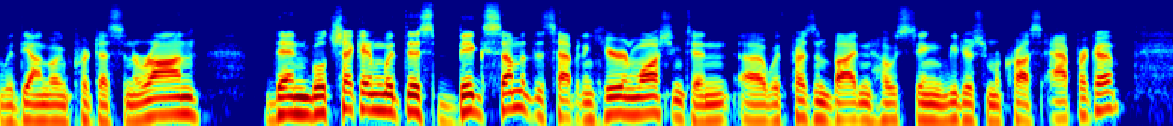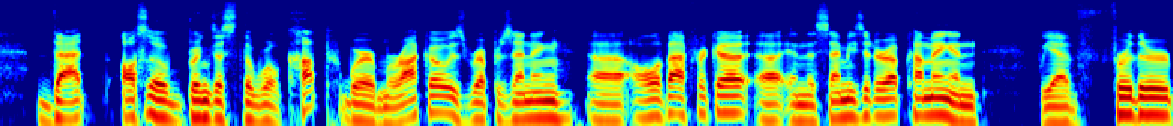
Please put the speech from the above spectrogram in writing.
with the ongoing protests in Iran. Then we'll check in with this big summit that's happening here in Washington uh, with President Biden hosting leaders from across Africa. That also brings us to the World Cup, where Morocco is representing uh, all of Africa uh, in the semis that are upcoming. And we have further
